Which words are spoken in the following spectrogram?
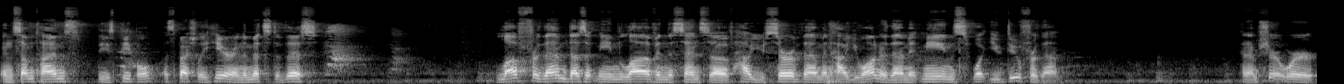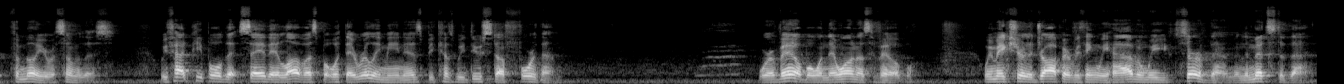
And sometimes these people, especially here in the midst of this, love for them doesn't mean love in the sense of how you serve them and how you honor them. It means what you do for them. And I'm sure we're familiar with some of this. We've had people that say they love us, but what they really mean is because we do stuff for them. We're available when they want us available. We make sure to drop everything we have and we serve them in the midst of that.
